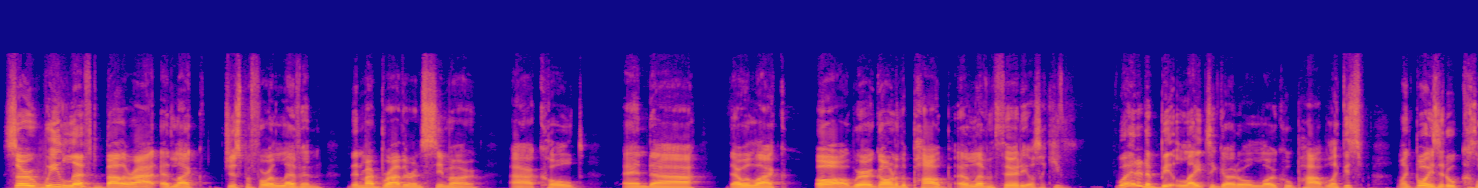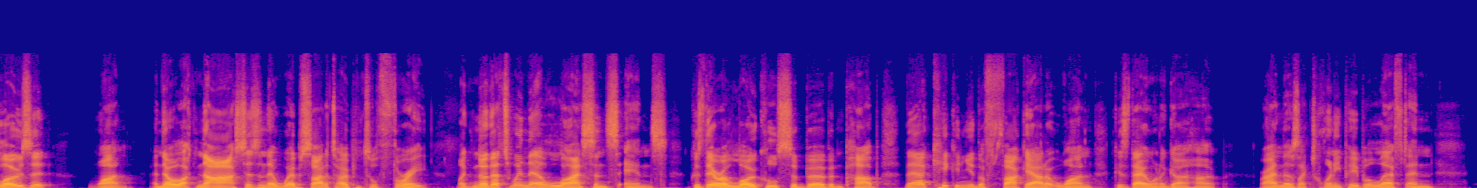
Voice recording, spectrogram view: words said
so we left Ballarat at like just before eleven. Then my brother and Simo uh, called, and uh, they were like, "Oh, we're going to the pub at eleven 30. I was like, "You've waited a bit late to go to a local pub like this." I'm like, "Boys, it'll close at one," and they were like, "Nah, it says in their website it's open till 3. Like, no, that's when their license ends because they're a local suburban pub. They are kicking you the fuck out at one because they want to go home, right? And there's like 20 people left, and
